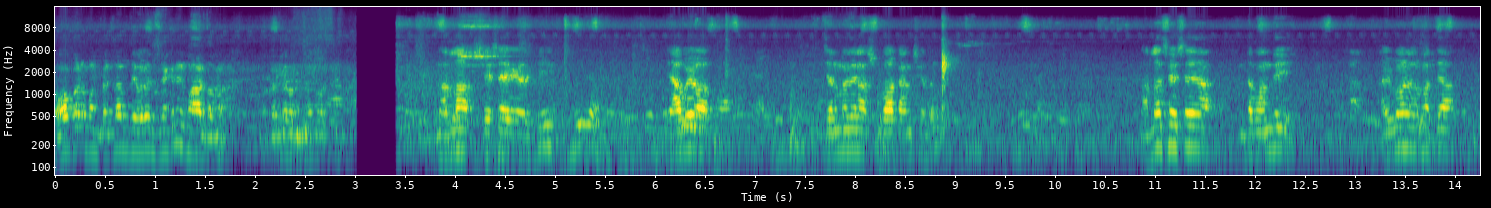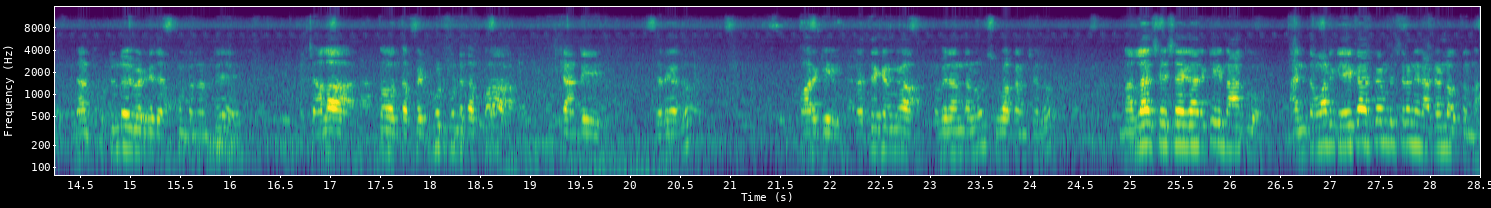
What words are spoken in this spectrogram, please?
ఒక్కొక్కరు మన పెద్దలంతా వివరించాక నేను మాట్లాడతాను. నల్ల శేషయ్య గారికి యాభై జన్మదిన శుభాకాంక్షలు. నల్ల శేషయ్య ఇంతమంది అభిమానుల మధ్య దాని పుట్టినరోజు వేడుక జరుపుకుంటానంటే చాలా ఎంతో పెట్టుకుంటుంటే తప్ప ఇట్లాంటివి జరగదు. వారికి ప్రత్యేకంగా అభినందనలు శుభాకాంక్షలు. నల్లా శేషయ్య గారికి నాకు ఆయన వాటికి ఏ కార్యక్రమం ఇచ్చినా నేను అటెండ్ అవుతున్నా.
